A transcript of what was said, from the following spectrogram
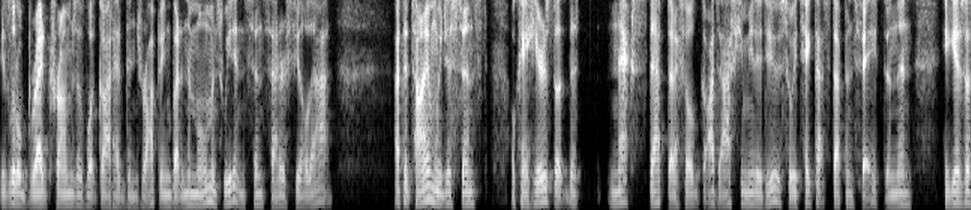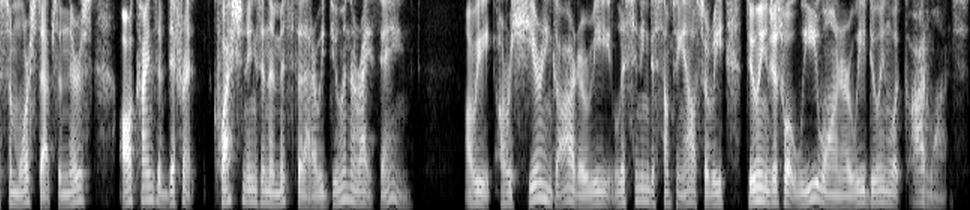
these little breadcrumbs of what God had been dropping. But in the moments, we didn't sense that or feel that. At the time, we just sensed, okay, here's the the next step that I feel God's asking me to do. So we take that step in faith, and then He gives us some more steps. And there's all kinds of different questionings in the midst of that. Are we doing the right thing? Are we are we hearing God? Are we listening to something else? Are we doing just what we want? Or are we doing what God wants?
